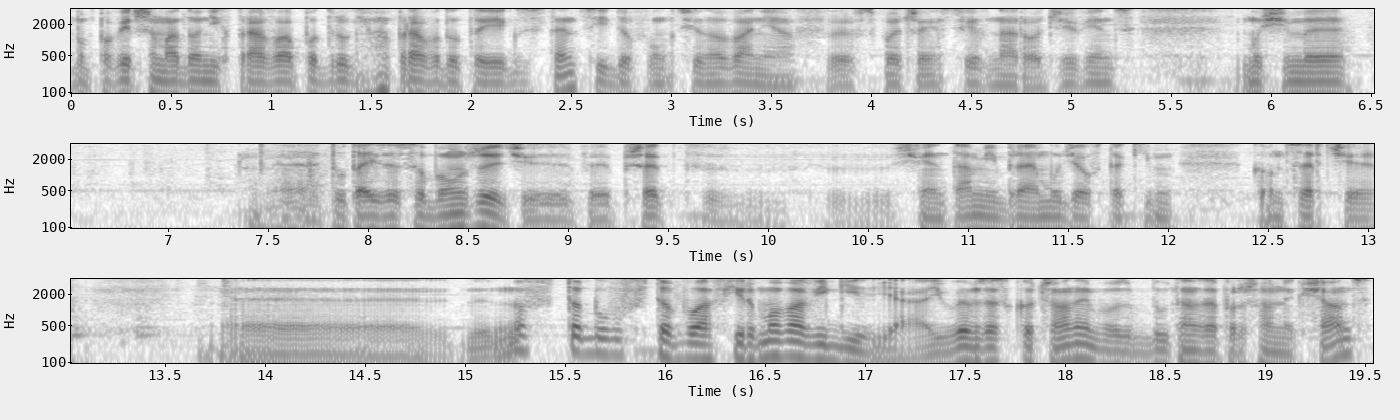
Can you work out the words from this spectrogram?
bo po pierwsze ma do nich prawo, a po drugie ma prawo do tej egzystencji i do funkcjonowania w, w społeczeństwie, w narodzie, więc musimy tutaj ze sobą żyć. Przed świętami brałem udział w takim koncercie. E, No, to, był, to była firmowa wigilia i byłem zaskoczony, bo był tam zaproszony ksiądz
